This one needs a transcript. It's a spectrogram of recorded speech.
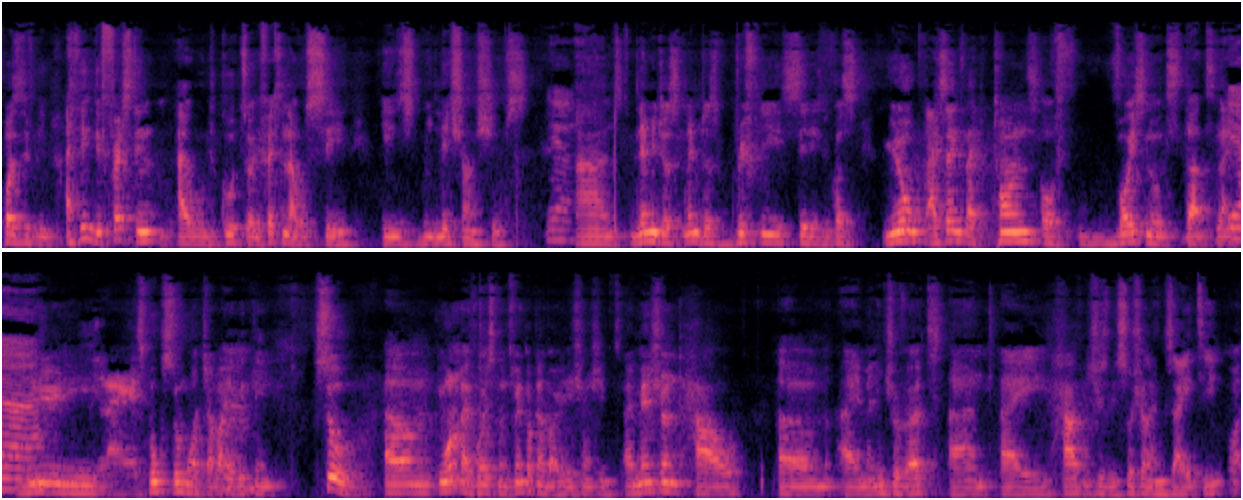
Positively, I think the first thing I would go to, the first thing I would say, is relationships. Yeah. And let me just let me just briefly say this because you know I sent like tons of voice notes that like Yeah. Mm. really really like I spoke so much about everything. So um, in one of my voice notes, when talking about relationships, I mentioned how um, I'm an introvert and I have issues with social anxiety, or,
